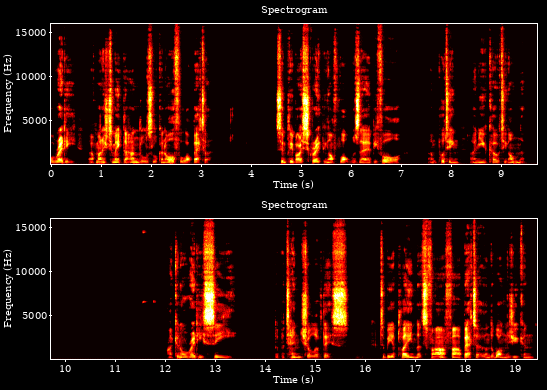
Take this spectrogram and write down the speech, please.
Already, I've managed to make the handles look an awful lot better, simply by scraping off what was there before and putting a new coating on them. I can already see the potential of this to be a plane that's far, far better than the ones you can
